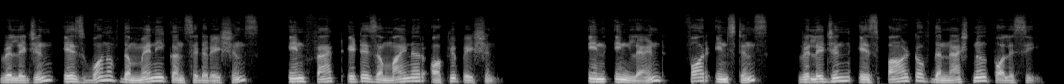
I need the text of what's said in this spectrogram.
religion is one of the many considerations, in fact it is a minor occupation. In England, for instance, religion is part of the national policy.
